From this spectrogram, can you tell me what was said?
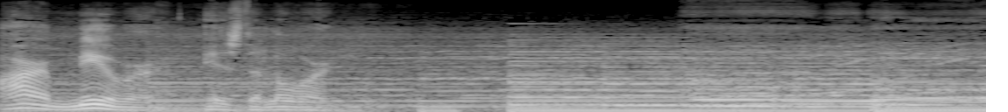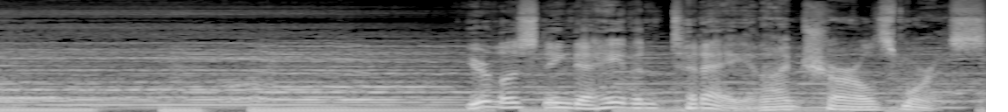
Our mirror is the Lord. You're listening to Haven Today, and I'm Charles Morris,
